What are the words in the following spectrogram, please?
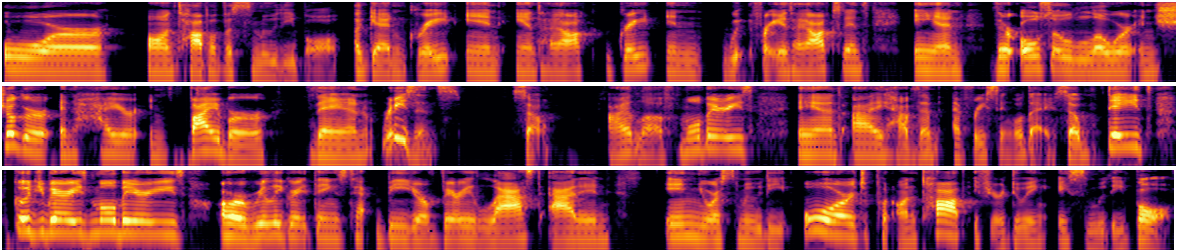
or on top of a smoothie bowl. Again, great in antiox great in for antioxidants and they're also lower in sugar and higher in fiber than raisins. So, I love mulberries and I have them every single day. So, dates, goji berries, mulberries are really great things to be your very last add in in your smoothie or to put on top if you're doing a smoothie bowl.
